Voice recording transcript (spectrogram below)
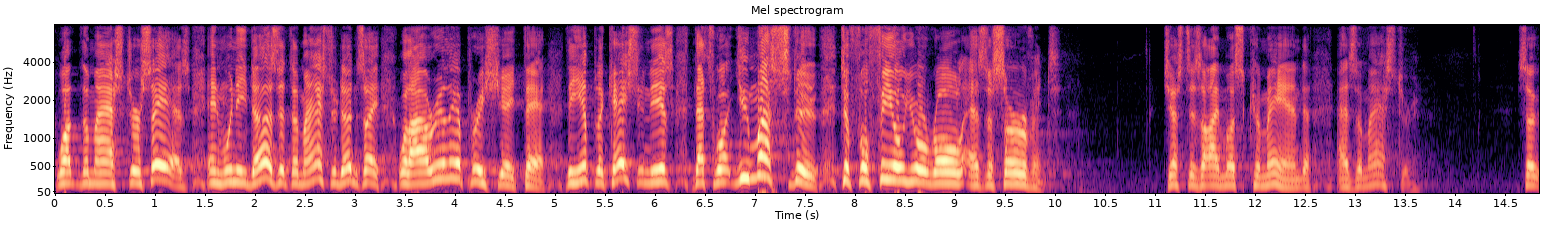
what the master says. And when he does it, the master doesn't say, Well, I really appreciate that. The implication is that's what you must do to fulfill your role as a servant just as I must command as a master. So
